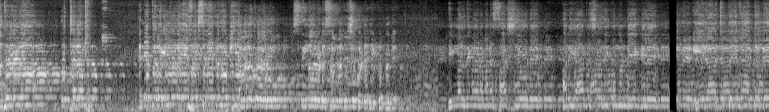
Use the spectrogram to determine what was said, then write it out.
അതിനുള്ള ഉത്തരം എന്റെ പിറകിലുള്ള ഈ ഫ്ലെക്സിലേക്ക് നോക്കി അവലതോറും നിങ്ങളോട് സംവദിച്ചു കൊണ്ടിരിക്കുന്നത് നിങ്ങൾ നിങ്ങളുടെ മനസാക്ഷിയോട് അറിയാതെ ചോദിക്കുന്നുണ്ട് എങ്കിൽ ഈ രാജ്യത്തെ യുവാക്കൾക്ക്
